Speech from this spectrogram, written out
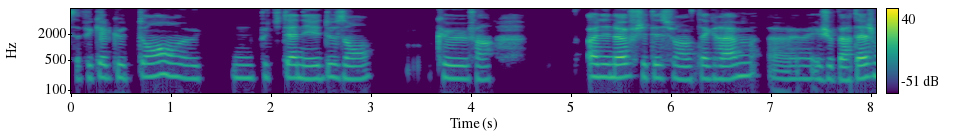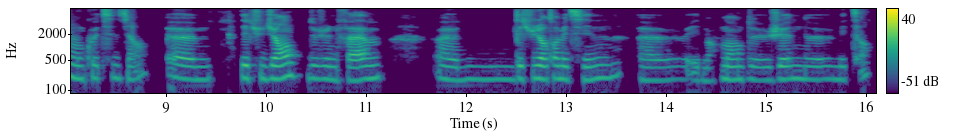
ça fait quelque temps, une petite année, 2 ans que enfin on and off, j'étais sur Instagram, heu et je partage mon quotidien, hem, d'étudiante, de jeune femme, heu, d'étudiante en médecine, heu et maintenant de jeune, heu, médecin.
